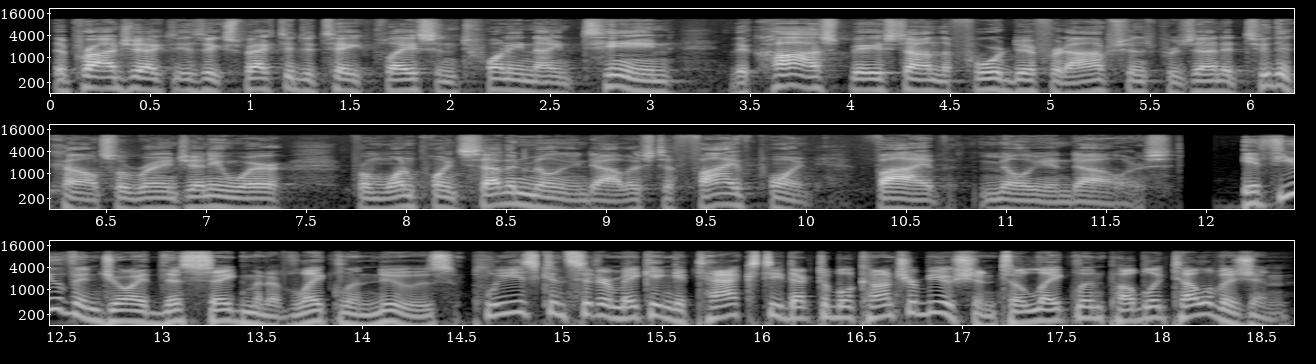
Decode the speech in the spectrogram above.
The project is expected to take place in 2019. The cost based on the four different options presented to the council range anywhere from $1.7 million to $5.5 million. If you've enjoyed this segment of Lakeland News, please consider making a tax-deductible contribution to Lakeland Public Television.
